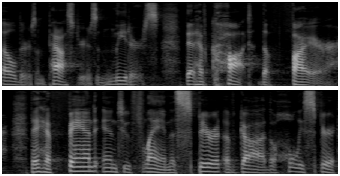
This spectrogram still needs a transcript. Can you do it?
elders and pastors and leaders that have caught the fire. They have fanned into flame the Spirit of God, the Holy Spirit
